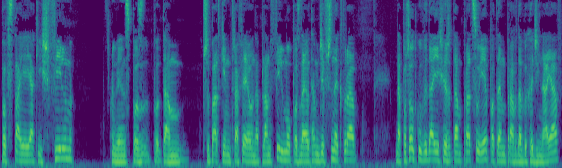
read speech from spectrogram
powstaje jakiś film, więc po, po, tam przypadkiem trafiają na plan filmu, poznają tam dziewczynę, która na początku wydaje się, że tam pracuje, potem prawda wychodzi na jaw.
